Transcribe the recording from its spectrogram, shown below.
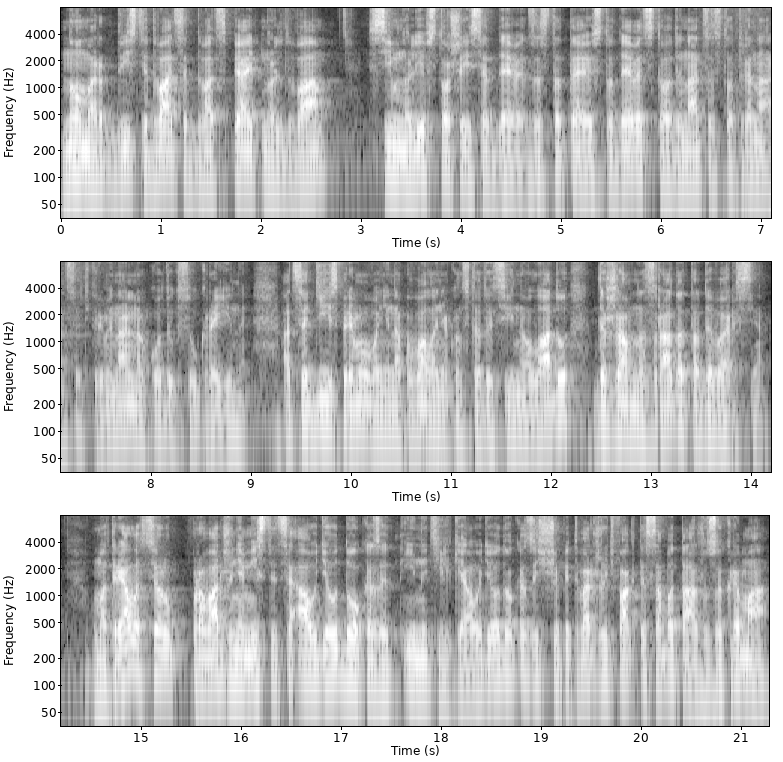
номер 220 2502 70169 за статтею 109, 111, 113 Кримінального кодексу України. А це дії спрямовані на повалення конституційного ладу, державна зрада та диверсія. У матеріалах цього провадження містяться аудіодокази і не тільки аудіодокази, що підтверджують факти саботажу. Зокрема,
